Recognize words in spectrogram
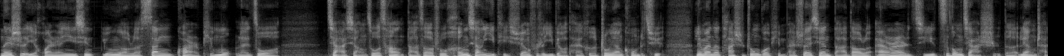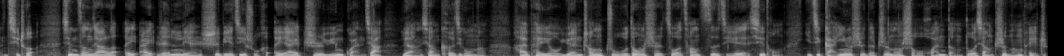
内饰也焕然一新，拥有了三块屏幕来做。驾享座舱，打造出横向一体悬浮式仪表台和中央控制区。另外呢，它是中国品牌率先达到了 L2 级自动驾驶的量产汽车，新增加了 AI 人脸识别技术和 AI 智云管家两项科技功能，还配有远程主动式座舱自洁系统以及感应式的智能手环等多项智能配置。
